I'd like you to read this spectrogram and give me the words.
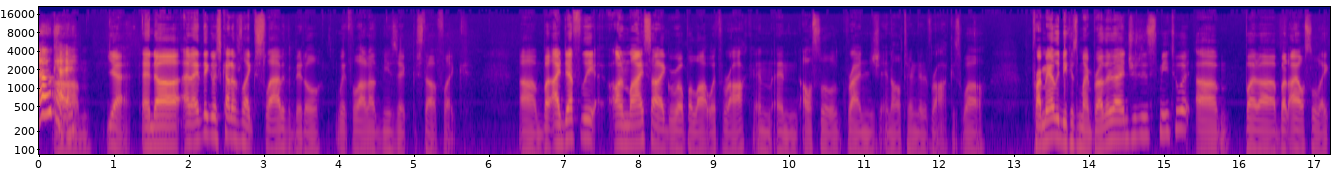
okay, Um, yeah, and uh, and I think it was kind of like slab in the middle with a lot of music stuff like. Um, but I definitely on my side I grew up a lot with rock and and also grunge and alternative rock as well. Primarily because of my brother that introduced me to it. Um, but uh, but I also like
